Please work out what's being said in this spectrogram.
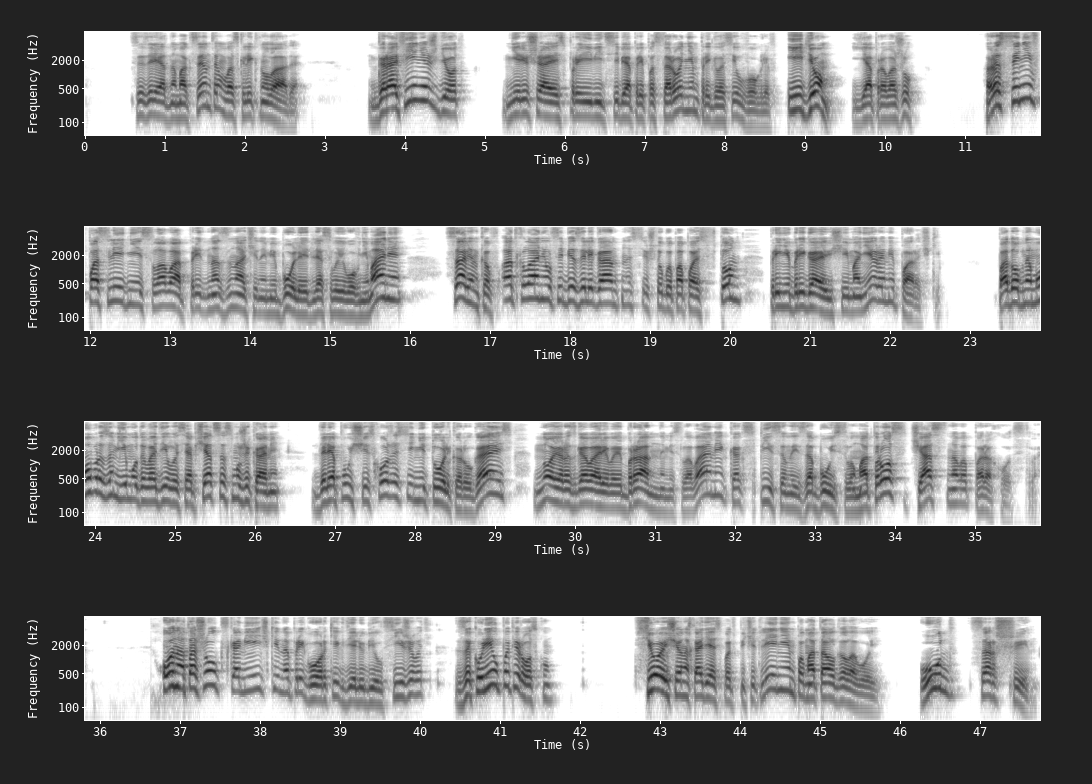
С изрядным акцентом воскликнула Ада. Графиня ждет. Не решаясь проявить себя при постороннем, пригласил Воглев. «Идем, я провожу». Расценив последние слова предназначенными более для своего внимания, Савенков откланялся без элегантности, чтобы попасть в тон пренебрегающей манерами парочки. Подобным образом ему доводилось общаться с мужиками, для пущей схожести не только ругаясь, но и разговаривая бранными словами, как списанный за буйство матрос частного пароходства. Он отошел к скамеечке на пригорке, где любил сиживать, закурил папироску. Все еще находясь под впечатлением, помотал головой. Уд Саршин.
